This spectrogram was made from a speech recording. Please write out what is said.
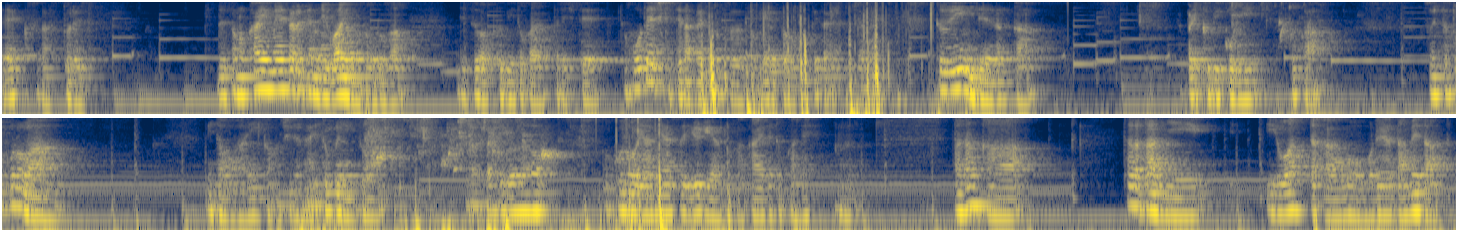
X がストレス。でその解明されてない Y のところが実は首とかだったりして方程式ってなんか一つ解けると解けたりするじゃない。という意味でなんかぱり首こりとかそういったところは見た方がいいかもしれない特にその自分の心を病みやすいユリアとか楓とかね。うん。まあなんか、ただ単に弱ったからもう俺はダメだ。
